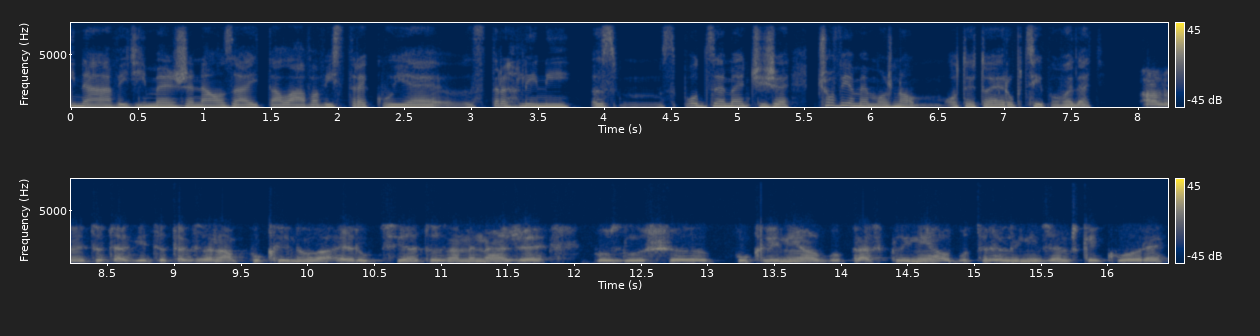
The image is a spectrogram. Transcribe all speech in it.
iná, vidíme, že naozaj tá láva vystrekuje z trhliny, z, z podzeme. Čiže čo vieme možno o tejto erupcii povedať? Áno, je to tak. Je to tzv. puklinová erupcia. To znamená, že pozdĺž e, pukliny alebo praskliny alebo trhliny v zemskej kôre,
